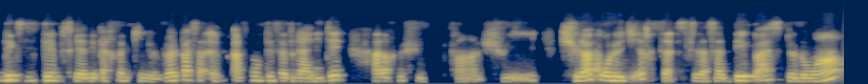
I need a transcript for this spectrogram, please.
d'exister, parce qu'il y a des personnes qui ne veulent pas affronter cette réalité, alors que je suis, enfin, je suis, je suis là pour le dire, ça dépasse de loin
